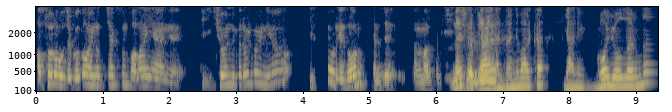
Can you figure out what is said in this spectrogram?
pasör olacak o da oynatacaksın falan yani. İki, iki ön libero ile oynuyor. Gitti oraya zor bence Danimarka. Neyse yani Yani Danimarka yani gol yollarında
